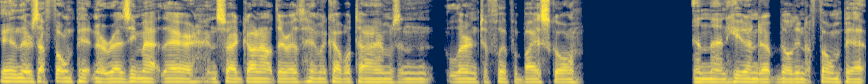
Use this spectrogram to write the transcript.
And there's a foam pit and a resi mat there. And so i'd gone out there with him a couple times and learned to flip a bicycle. And then he'd ended up building a foam pit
